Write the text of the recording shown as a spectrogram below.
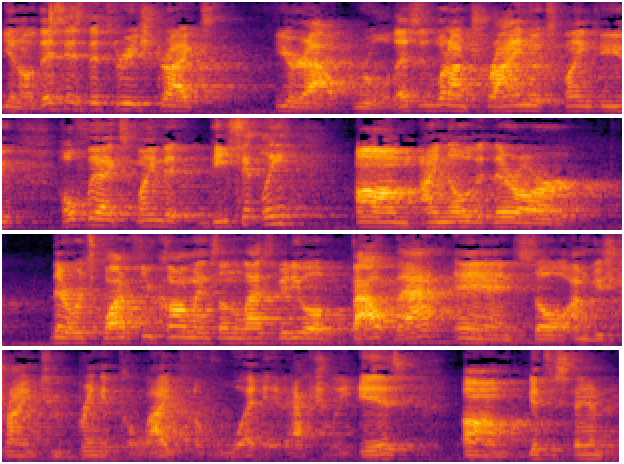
you know, this is the three strikes, you're out rule. This is what I'm trying to explain to you. Hopefully I explained it decently. Um, I know that there are there was quite a few comments on the last video about that, and so I'm just trying to bring it to light of what it actually is. Um, it's a standard.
